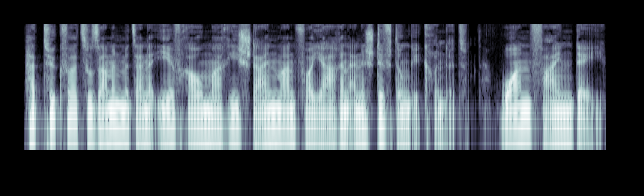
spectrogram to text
hat Tykwer zusammen mit seiner Ehefrau Marie Steinmann vor Jahren eine Stiftung gegründet. One Fine Day.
